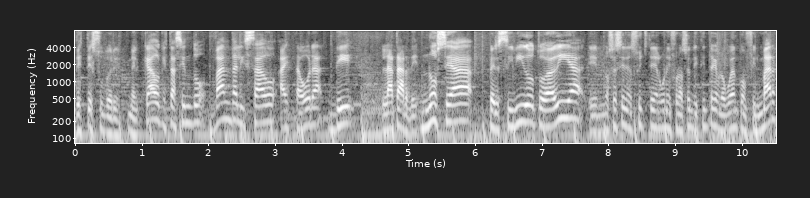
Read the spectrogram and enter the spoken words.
de este supermercado que está siendo vandalizado a esta hora de la tarde. No se ha percibido todavía, eh, no sé si en el Switch tiene alguna información distinta que me lo puedan confirmar,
